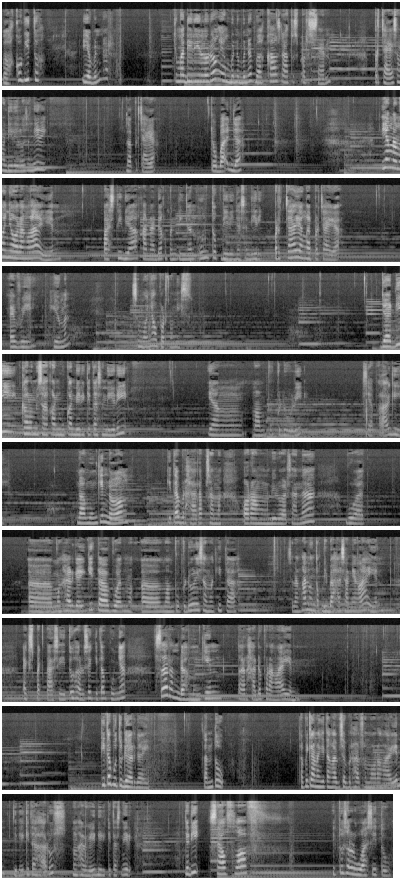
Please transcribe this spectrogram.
Loh kok gitu? Iya bener cuma diri lo dong yang bener-bener bakal 100% percaya sama diri lo sendiri. Nggak percaya? Coba aja. Yang namanya orang lain pasti dia akan ada kepentingan untuk dirinya sendiri. Percaya nggak percaya? Every human semuanya oportunis. Jadi kalau misalkan bukan diri kita sendiri yang mampu peduli, siapa lagi? Gak mungkin dong kita berharap sama orang di luar sana buat uh, menghargai kita, buat uh, mampu peduli sama kita. Sedangkan untuk di bahasan yang lain, ekspektasi itu harusnya kita punya serendah mungkin terhadap orang lain. Kita butuh dihargai, tentu. Tapi karena kita nggak bisa berharap sama orang lain, jadi kita harus menghargai diri kita sendiri. Jadi self love itu seluas itu,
